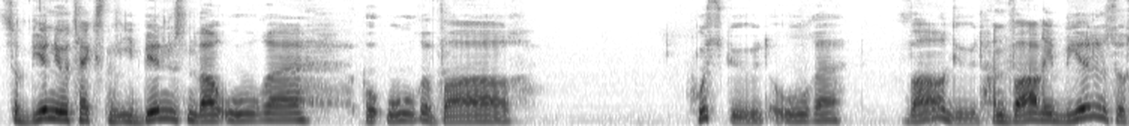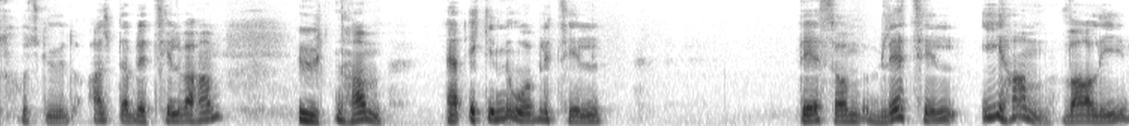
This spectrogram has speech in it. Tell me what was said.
så begynner jo teksten I begynnelsen var ordet, og ordet var hos Gud, og ordet var Gud. Han var i begynnelsen hos Gud. Alt er blitt til ved ham. Uten ham er ikke noe blitt til. Det som ble til i ham, var liv,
